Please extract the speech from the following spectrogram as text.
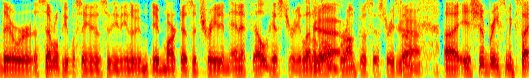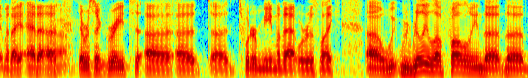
There were several people saying this. It marked as a trade in NFL history, let alone yeah. Broncos history. So yeah. uh, it should bring some excitement. I had a, yeah. there was a great uh, uh, uh Twitter meme of that where it was like, uh, we, we, really love following the, the,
